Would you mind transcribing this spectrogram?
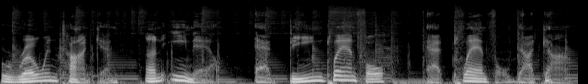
Rowan Tonkin an email at beingplanful at planful.com.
